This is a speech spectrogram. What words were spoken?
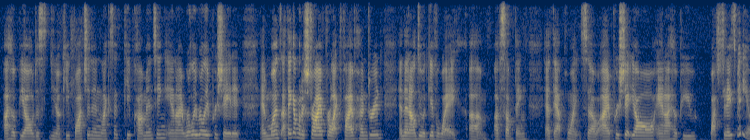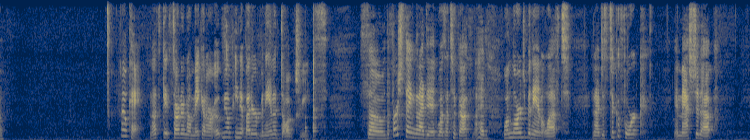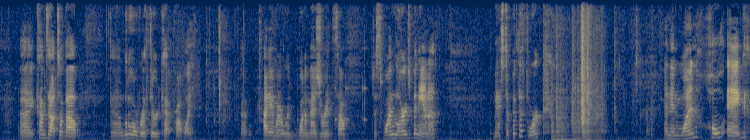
I hope y'all just, you know, keep watching and like I said, keep commenting. And I really, really appreciate it. And once, I think I'm going to strive for like 500 and then I'll do a giveaway um, of something at that point. So I appreciate y'all and I hope you watch today's video. Okay, let's get started on making our oatmeal peanut butter banana dog treats. So the first thing that I did was I took a, I had one large banana left and I just took a fork and mashed it up. Uh, it comes out to about uh, a little over a third cup probably. But I didn't want to, want to measure it, so just one large banana mashed up with a fork. And then one whole egg.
